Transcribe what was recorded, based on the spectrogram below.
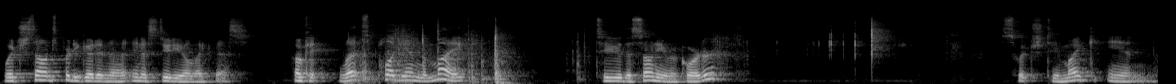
which sounds pretty good in a, in a studio like this. Okay, let's plug in the mic to the Sony recorder. Switch to mic in.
